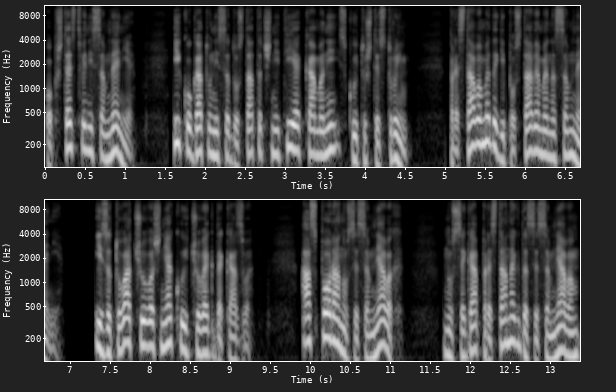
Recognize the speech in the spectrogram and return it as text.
обществени съмнения и когато ни са достатъчни тия камъни, с които ще строим, преставаме да ги поставяме на съмнение. И за това чуваш някой човек да казва Аз по-рано се съмнявах, но сега престанах да се съмнявам,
